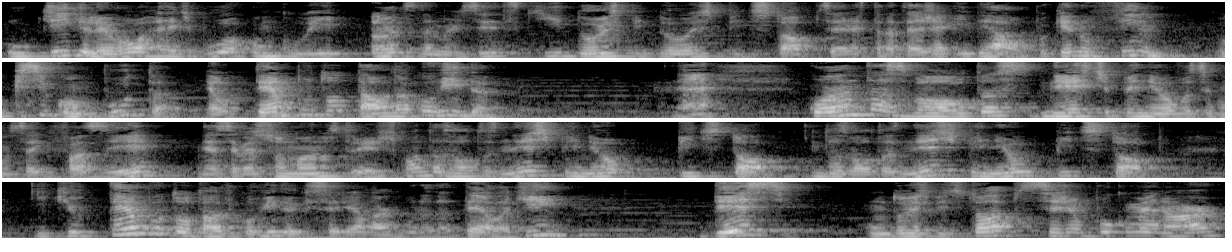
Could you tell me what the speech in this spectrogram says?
o que, que levou a Red Bull a concluir antes da Mercedes que dois, dois pitstops era a estratégia ideal? Porque no fim, o que se computa é o tempo total da corrida. Né? Quantas voltas neste pneu você consegue fazer? Né? Você vai somando os trechos. Quantas voltas neste pneu, pit stop? Quantas voltas neste pneu, pit stop? E que o tempo total de corrida, que seria a largura da tela aqui, desse, com dois pit stops, seja um pouco menor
